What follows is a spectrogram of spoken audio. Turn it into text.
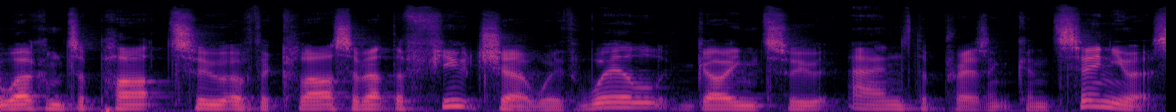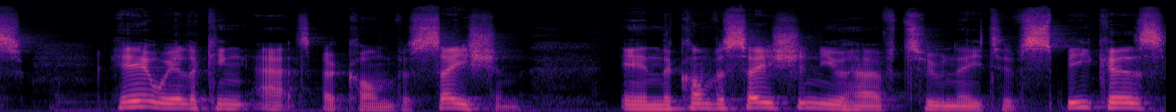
welcome to part two of the class about the future with will, going to, and the present continuous. Here we're looking at a conversation. In the conversation, you have two native speakers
